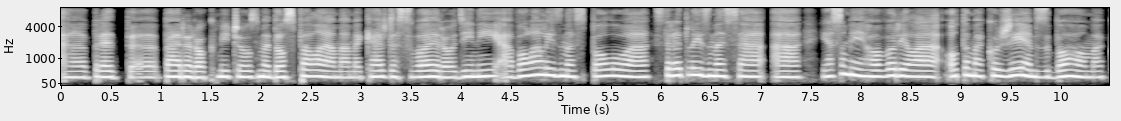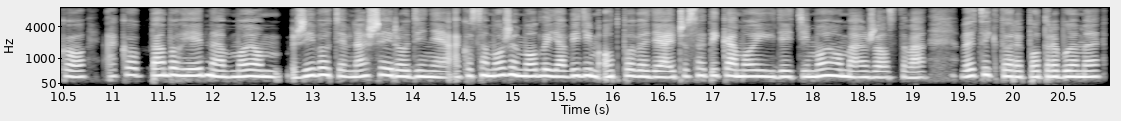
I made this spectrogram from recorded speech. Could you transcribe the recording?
a pred e, pár rokmi, čo sme dospelé a máme každá svoje rodiny a volali sme spolu a stretli sme sa a ja som jej hovorila o tom, ako žijem s Bohom, ako, ako Pán Boh jedná v mojom živote, v našej rodine, ako sa môžem modliť a vidím odpovede aj čo sa týka mojich detí, môjho manželstva, veci, ktoré potrebujeme.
